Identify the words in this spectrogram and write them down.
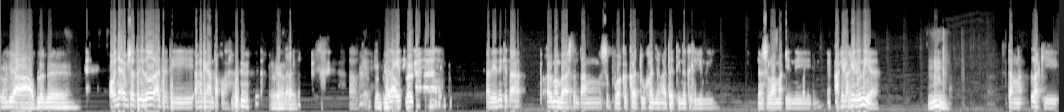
Belum diupload deh. Pokoknya episode itu ada di angkat ngantok lah. Ngeri Oke. Belum diupload. Kali ini kita bakal membahas tentang sebuah kegaduhan yang ada di negeri ini. Yang selama ini, yang akhir-akhir ini ya, Hmm. sedang lagi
